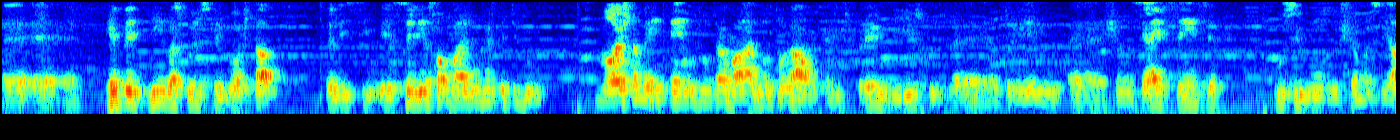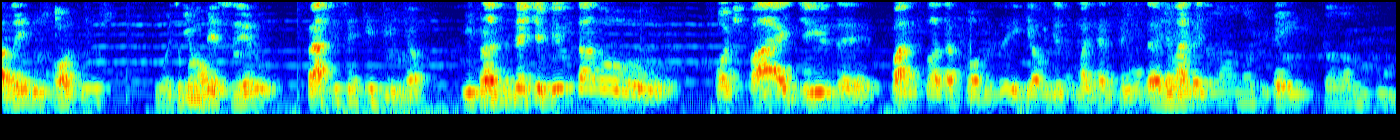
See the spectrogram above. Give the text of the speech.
é, é, é repetindo as coisas que ele gostava, ele, se, ele, seria só mais um repetidor. Nós também temos um trabalho autoral, temos três discos, é, o primeiro é, chama-se A Essência, o segundo chama-se Além dos Rótulos muito e bom. o terceiro, Pra Se Sentir Vivo. E Pra Se Sentir Vivo tá no Spotify, Deezer, várias plataformas aí, que é o disco mais recente da gente. eu não, não escutei todo o disco não.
